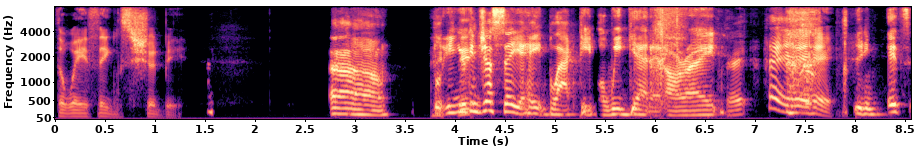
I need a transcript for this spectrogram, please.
the way things should be. Uh, you can just say you hate black people. We get it. All right. Right? Hey, hey, hey. It's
